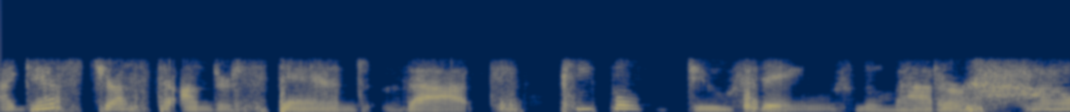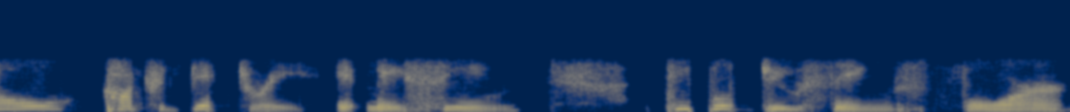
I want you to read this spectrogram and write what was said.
I guess just to understand that people do things, no matter how contradictory it may seem, people do things for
